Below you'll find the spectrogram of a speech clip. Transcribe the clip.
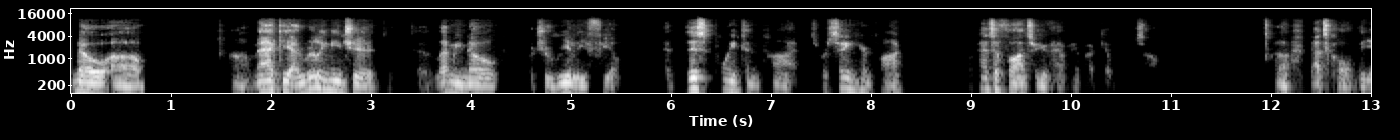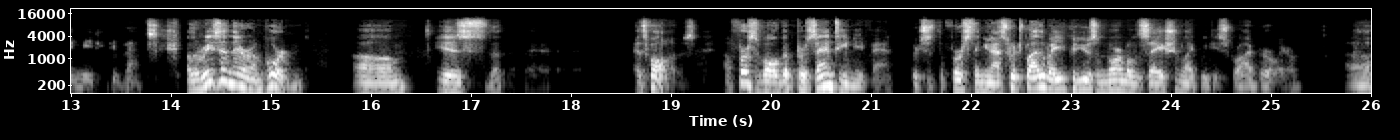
no, uh, uh, Mackie, I really need you to, let me know what you really feel at this point in time. As we're sitting here talking, what kinds of thoughts are you having about killing? Uh, that's called the immediate events. Now, the reason they're important um, is as follows. Uh, first of all, the presenting event, which is the first thing you ask, which, by the way, you could use a normalization like we described earlier. Uh,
